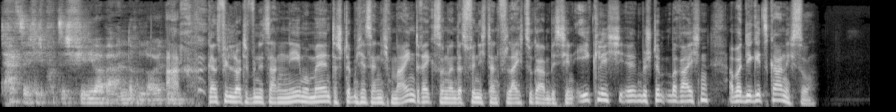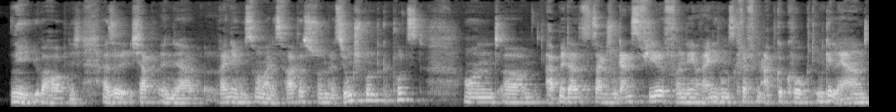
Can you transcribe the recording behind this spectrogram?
Tatsächlich putze ich viel lieber bei anderen Leuten. Ach, ganz viele Leute würden jetzt sagen, nee, Moment, das stört mich jetzt ja nicht mein Dreck, sondern das finde ich dann vielleicht sogar ein bisschen eklig in bestimmten Bereichen. Aber dir geht es gar nicht so. Nee, überhaupt nicht. Also ich habe in der Reinigungsfirma meines Vaters schon als Jungspund geputzt und ähm, habe mir da sozusagen schon ganz viel von den Reinigungskräften abgeguckt und gelernt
